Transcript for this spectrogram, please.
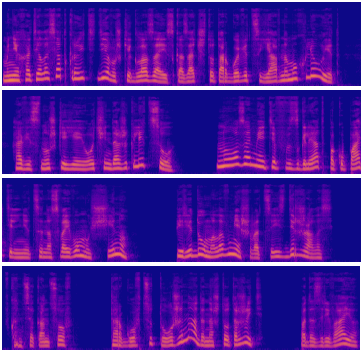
мне хотелось открыть девушке глаза и сказать, что торговец явно мухлюет, а веснушки ей очень даже к лицу. Но, заметив взгляд покупательницы на своего мужчину, передумала вмешиваться и сдержалась. В конце концов, торговцу тоже надо на что-то жить. Подозреваю,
